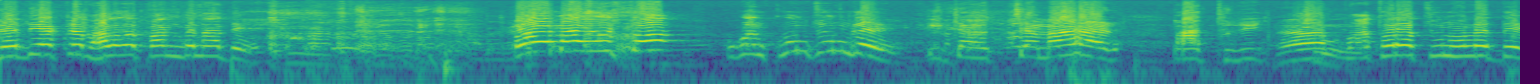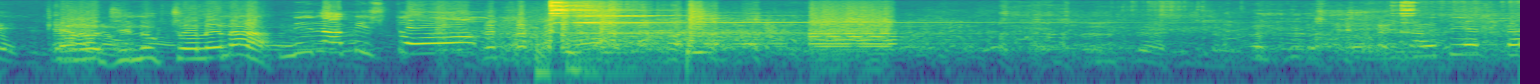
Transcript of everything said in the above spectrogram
যদি একটা ভালো করে পান বেনা দে। ওই ভাই তো। ওখান কোন চুন গে এটা হচ্ছে আমার পাথরের হ্যাঁ, চুন। পাথরের চুন হলে দে। কেন ঝিনুক চলে না? নিরামিষ তো। একটা।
